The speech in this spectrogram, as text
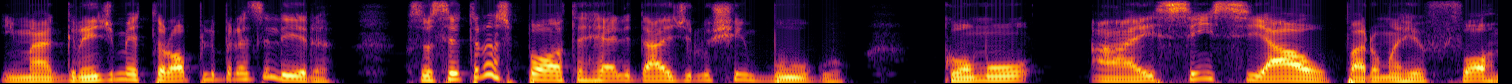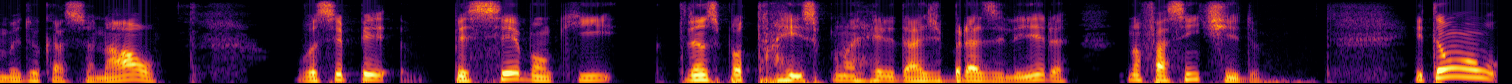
em uma grande metrópole brasileira. Se você transporta a realidade de Luxemburgo como a essencial para uma reforma educacional, você pe percebam que transportar isso para uma realidade brasileira não faz sentido. Então,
